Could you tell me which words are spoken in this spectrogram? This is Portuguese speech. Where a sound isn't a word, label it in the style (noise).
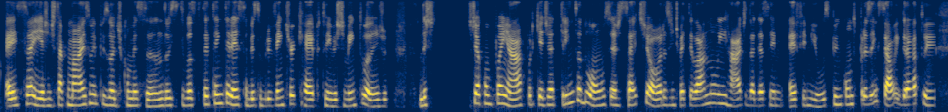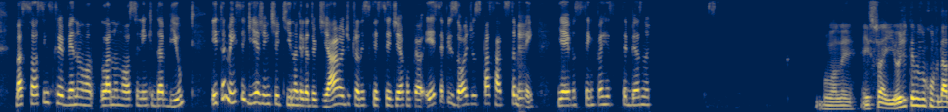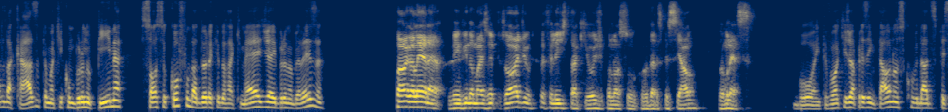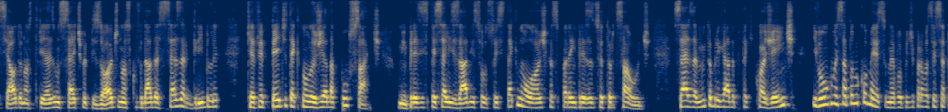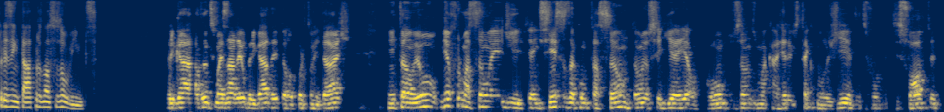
É isso aí, a gente está com mais um episódio começando. E se você tem interesse em saber sobre Venture Capital, investimento anjo, deixa de acompanhar, porque dia 30 do 11, às 7 horas, a gente vai ter lá no InRádio da HCFM USP um encontro presencial e gratuito. Basta só se inscrever no, lá no nosso link da bio e também seguir a gente aqui no agregador de áudio, para não esquecer de acompanhar esse episódio e os passados também. E aí você sempre vai receber as notícias. Boa, Lê. É isso aí. Hoje temos um convidado da casa, estamos aqui com Bruno Pina, sócio cofundador aqui do HackMed. E Bruno, beleza? Fala, galera. Bem-vindo a mais um episódio. Estou feliz de estar aqui hoje com o nosso convidado especial. Vamos nessa. Boa, então vou aqui já apresentar o nosso convidado especial do nosso 37º episódio. Nosso convidado é César Gribler, que é VP de tecnologia da Pulsat, uma empresa especializada em soluções tecnológicas para empresas do setor de saúde. César, muito obrigado por estar aqui com a gente e vamos começar pelo começo, né? Vou pedir para você se apresentar para os nossos ouvintes. Obrigado, antes de mais nada, eu obrigado aí pela oportunidade. Então, eu minha formação é de, é em ciências da computação, então eu segui aí ao, ao longo dos anos uma carreira de tecnologia, de desenvolvimento de software.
